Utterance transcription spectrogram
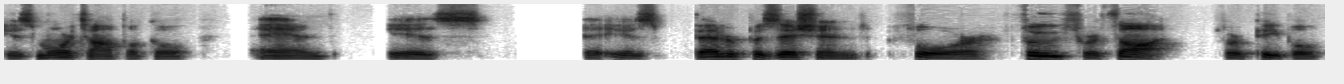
is more topical and is is better positioned for food for thought for people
